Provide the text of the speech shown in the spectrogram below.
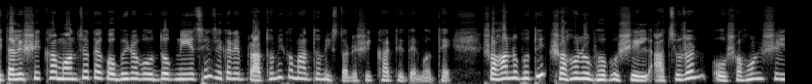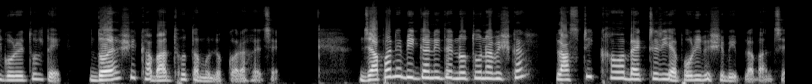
ইতালির শিক্ষা মন্ত্রক এক অভিনব উদ্যোগ নিয়েছে, যেখানে প্রাথমিক ও মাধ্যমিক স্তরের শিক্ষার্থীদের মধ্যে সহানুভূতি, সহানুভবশীল আচরণ ও সহনশীল গড়ে তুলতে দয়া শিক্ষা বাধ্যতামূলক করা হয়েছে। জাপানে বিজ্ঞানীদের নতুন আবিষ্কার, প্লাস্টিক খাওয়া ব্যাকটেরিয়া পরিবেশে বিপ্লব আনছে।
